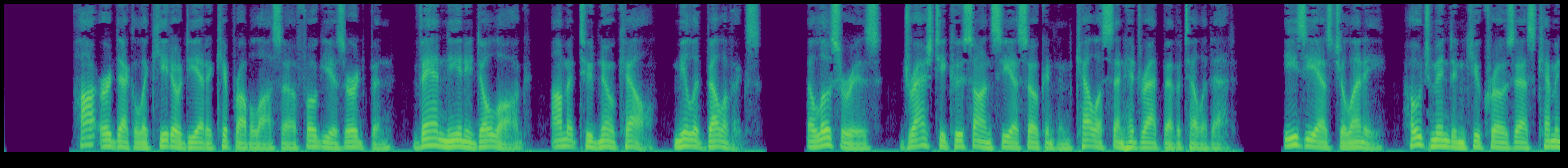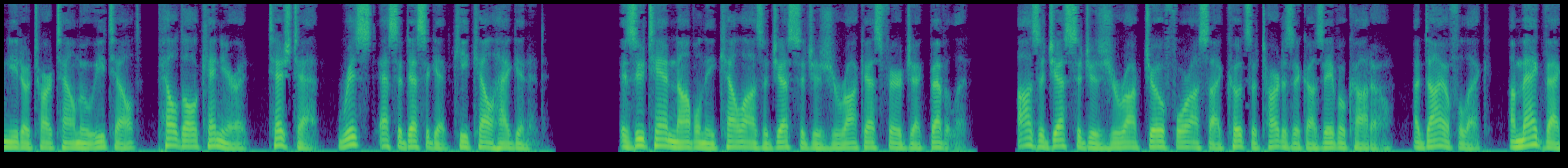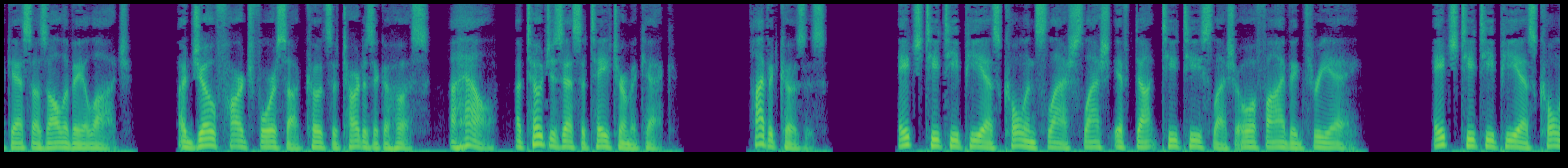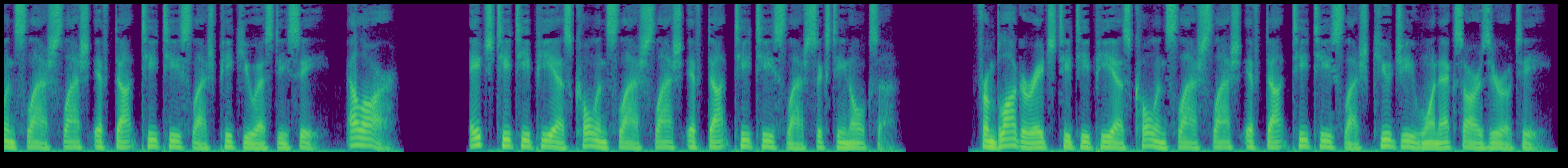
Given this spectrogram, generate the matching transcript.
Ha Erdekala Keto Dieta Kiprabalasa a Fogias Erdpen, Van Niani Dolog, Amit Tudno Kel, Milit Belovics. Elosar is, Drashti Kusan CSO Kella Senhidrat Bevateladet. Easy as Jeleni, Hoj Minden Kukros S Kemenito Tartalmu Etelt, Peldal Kenyeret, Tejtat. Rist esadesiget ki kel haginit. Izutan novelni kel azajessages jurak esferjek bevetlet. Azajessages jurak jo forasai kotsa tartazik az avocado, a diofilek, a magvak s az olive alaj. A jo farj forsak kotsa tartazik a hus, a hal, a tojas s a te termikek. Hivit kozes. https colon slash slash if.tt slash 005 ig 3a https colon slash slash if.tt slash pqsdc lr https colon slash slash if.tt slash 16 olxa from blogger https colon slash slash if.tt slash qg1xr0t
